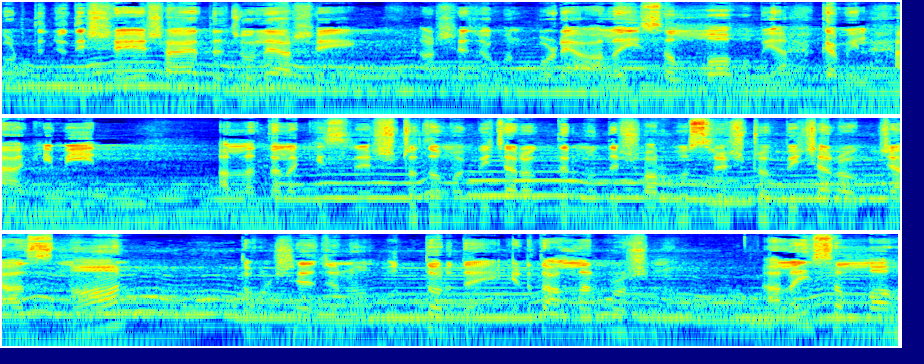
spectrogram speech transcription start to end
করতে যদি শেষ আয়াতে চলে আসে, আর সে যখন পড়ে, আলাইসাল্লাহু বিআহকামিল হাকিমিন, আল্লাহ তালা কি শ্রেষ্ঠতম বিচারকদের মধ্যে সর্বশ্রেষ্ঠ বিচারক, জাজ নন? তখন সে যেন উত্তর দেয়। এটা তো আল্লাহর প্রশ্ন। আলাই সাল্লাহ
